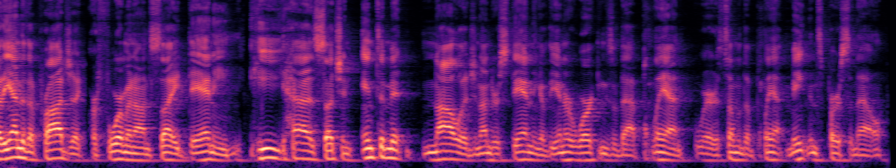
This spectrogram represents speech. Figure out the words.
By the end of the project, our foreman on site, Danny, he has such an intimate knowledge and understanding of the inner workings of that plant, where some of the plant maintenance personnel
